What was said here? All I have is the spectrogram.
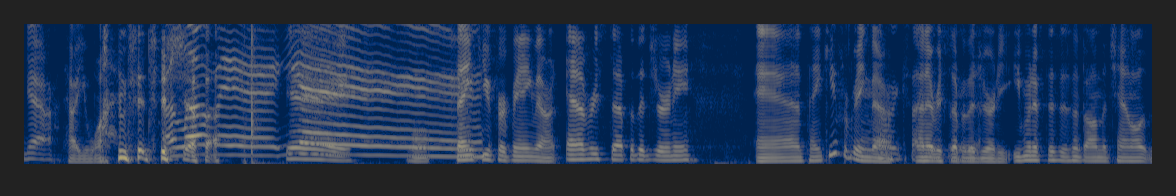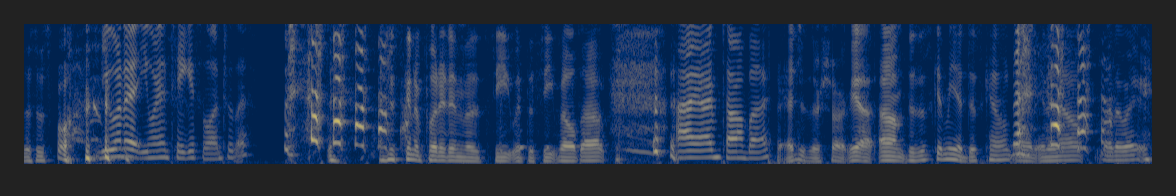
yeah. how you want it to I show. love up. it. Yay. Yay. Well, thank you for being there on every step of the journey. And thank you for being so there on every step of the journey, even if this isn't on the channel that this is for. You wanna you wanna take it to lunch with us? I'm just gonna put it in the seat with the seatbelt up. Hi, I'm Tom Buck. The edges are sharp. Yeah. Um. Does this get me a discount at In-N-Out? by the way.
